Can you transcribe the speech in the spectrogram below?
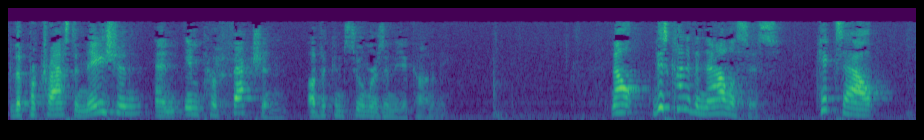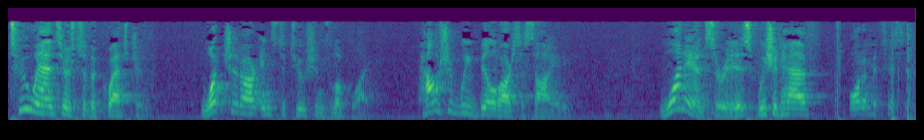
the procrastination and imperfection of the consumers in the economy. Now, this kind of analysis picks out two answers to the question what should our institutions look like? How should we build our society? One answer is we should have automaticity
